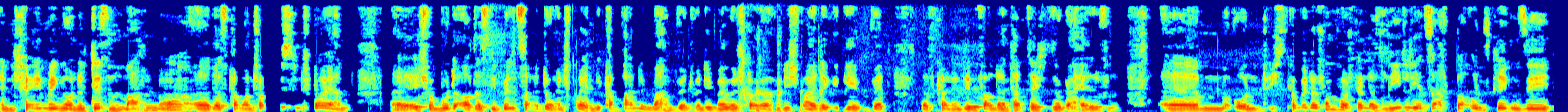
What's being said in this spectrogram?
ein Shaming und ein Dissen machen. Ne? Äh, das kann man schon ein bisschen steuern. Äh, ich vermute auch, dass die Bildzeitung entsprechende Kampagnen machen wird, wenn die Mehrwertsteuer nicht weitergegeben wird. Das kann in dem Fall dann tatsächlich sogar helfen. Ähm, und ich kann mir da schon vorstellen, dass Lidl jetzt sagt, bei uns kriegen sie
